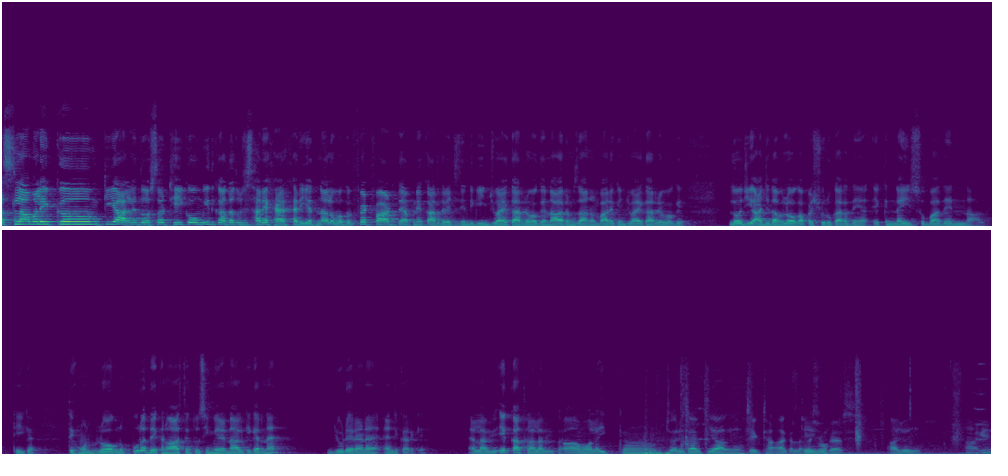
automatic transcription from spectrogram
ਅਸਲਾਮ ਅਲੈਕਮ। ਕੀ ਹਾਲ ਨੇ ਦੋਸਤੋ? ਠੀਕ ਹੋ? ਉਮੀਦ ਕਰਦਾ ਤੁਸੀਂ ਸਾਰੇ ਖੈਰ ਖੈਰੀਅਤ ਨਾਲ ਹੋਵੋਗੇ ਫਿਟ ਫਾਟ ਤੇ ਆਪਣੇ ਘਰ ਦੇ ਵਿੱਚ ਜ਼ਿੰਦਗੀ ਇੰਜੋਏ ਕਰ ਰਹੇ ਹੋਵੋਗੇ ਨਾਲ ਰਮਜ਼ਾਨ ਮੁਬਾਰਕ ਇੰਜੋਏ ਕਰ ਰਹੇ ਹੋਵੋਗੇ। ਲੋ ਜੀ ਅੱਜ ਦਾ ਵਲੌਗ ਆਪਾਂ ਸ਼ੁਰੂ ਕਰਦੇ ਹਾਂ ਇੱਕ ਨਈ ਸਵੇਰ ਦੇ ਨਾਲ ਠੀਕ ਹੈ? ਤੇ ਹੁਣ ਵਲੌਗ ਨੂੰ ਪੂਰਾ ਦੇਖਣ ਵਾਸਤੇ ਤੁਸੀਂ ਮੇਰੇ ਨਾਲ ਕੀ ਕਰਨਾ ਹੈ? ਜੁੜੇ ਰਹਿਣਾ ਹੈ ਇੰਜ ਕਰਕੇ। ਆਈ ਲਵ ਯੂ ਇੱਕ ਹੱਥ ਲਾ ਲਵ ਯੂ ਕਰ। ਅਸਲਾਮ ਅਲੈਕਮ। ਚੋਰੀ ਸਾਹਿਬ ਕੀ ਹਾਲ ਨੇ? ਠੀਕ ਠਾਕ ਅੱਲਾ ਦਾ ਸ਼ੁਕਰ। ਆਜੋ ਜੀ। ਆ ਗਏ।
